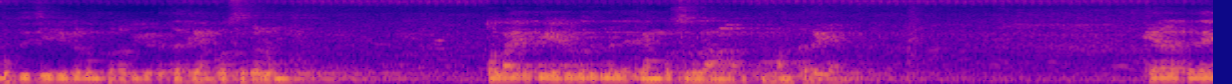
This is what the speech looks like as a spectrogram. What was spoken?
ബുദ്ധിജീവികളും പിറവിയെടുത്ത ക്യാമ്പസുകളും തൊള്ളായിരത്തി എഴുപതുകളിലെ ക്യാമ്പസുകളാണ് നമുക്കറിയാം. കേരളത്തിലെ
